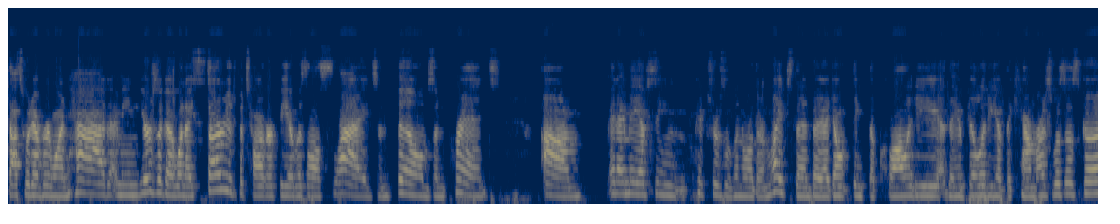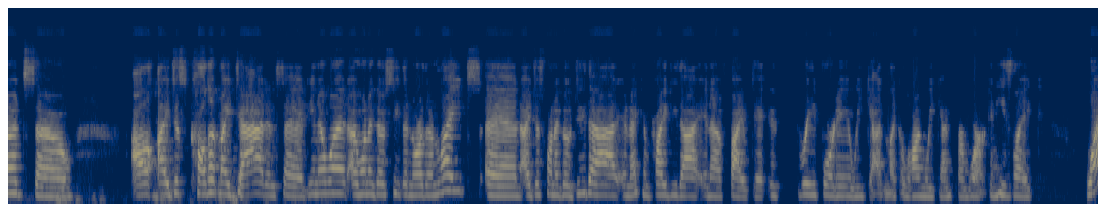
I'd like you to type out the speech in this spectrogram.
that's what everyone had. I mean, years ago when I started photography, it was all slides and films and print. Um, and I may have seen pictures of the Northern Lights then, but I don't think the quality, the ability of the cameras was as good. So I'll, I just called up my dad and said, you know what, I want to go see the Northern Lights, and I just want to go do that, and I can probably do that in a five day, three, four day weekend, like a long weekend from work. And he's like, What?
